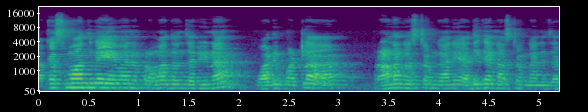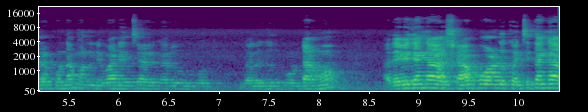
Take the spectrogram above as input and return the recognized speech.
అకస్మాత్తుగా ఏమైనా ప్రమాదం జరిగినా వాటి పట్ల ప్రాణ నష్టం కానీ అధిక నష్టం కానీ జరగకుండా మనం నివారించగలుగు అదేవిధంగా షాప్ వాళ్ళు ఖచ్చితంగా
